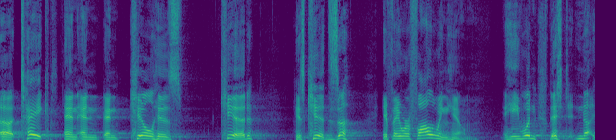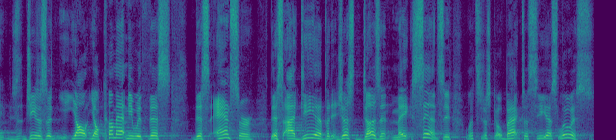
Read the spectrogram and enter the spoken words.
uh, take and, and, and kill his kid, his kids, if they were following him. He wouldn't, this, no, Jesus said, y'all, y'all come at me with this, this answer, this idea, but it just doesn't make sense. It, let's just go back to C.S. Lewis.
